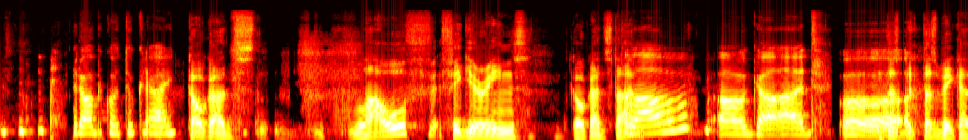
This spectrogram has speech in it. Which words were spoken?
Robi, ko tu krāji? Kaut kādas laufu figurīnas kaut kādas tādas. Love, oh, God. Oh. Tas, tas bija kā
